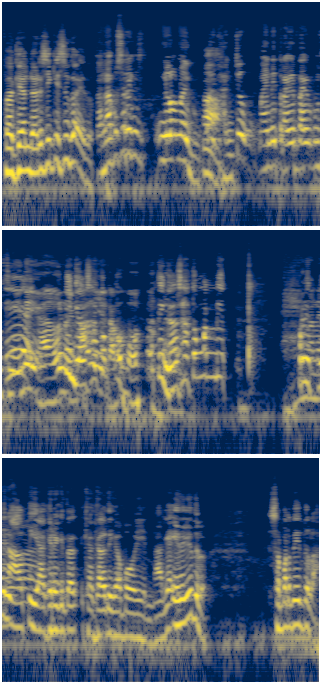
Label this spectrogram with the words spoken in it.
bagian dari psikis juga itu. Karena aku sering ngelokno iku. Ah. Wah, hancur mainnya terakhir-terakhir mesti Iya, ini ya. ngono. tinggal Kali satu ya, tinggal satu menit. Prit mana penalti akhirnya kita gagal tiga poin. Nah, kayak itu gitu loh. Seperti itulah.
